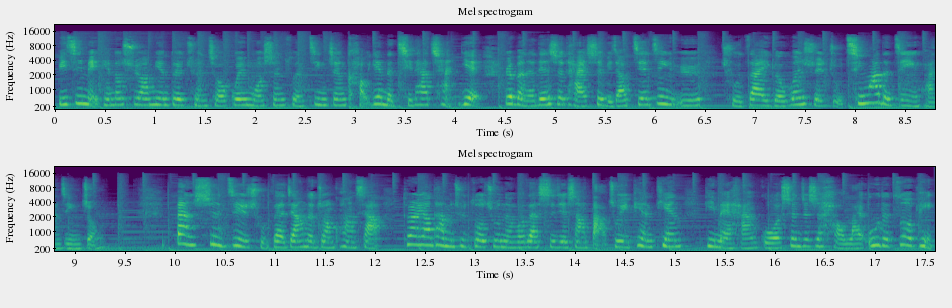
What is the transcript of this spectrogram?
比起每天都需要面对全球规模生存竞争考验的其他产业，日本的电视台是比较接近于处在一个温水煮青蛙的经营环境中。半世纪处在这样的状况下，突然要他们去做出能够在世界上打出一片天、媲美韩国甚至是好莱坞的作品，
